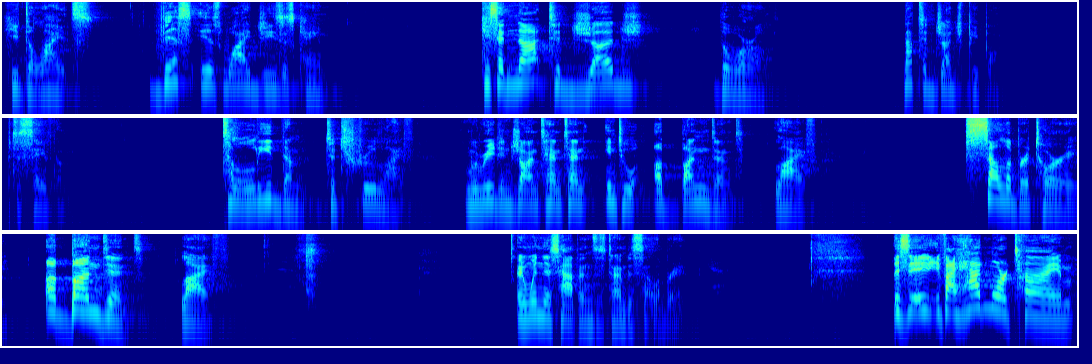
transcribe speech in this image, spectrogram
He delights. This is why Jesus came. He said, not to judge the world, not to judge people, but to save them, to lead them to true life. We read in John 10 10, into abundant life, celebratory, abundant life. And when this happens, it's time to celebrate. Listen, if I had more time,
